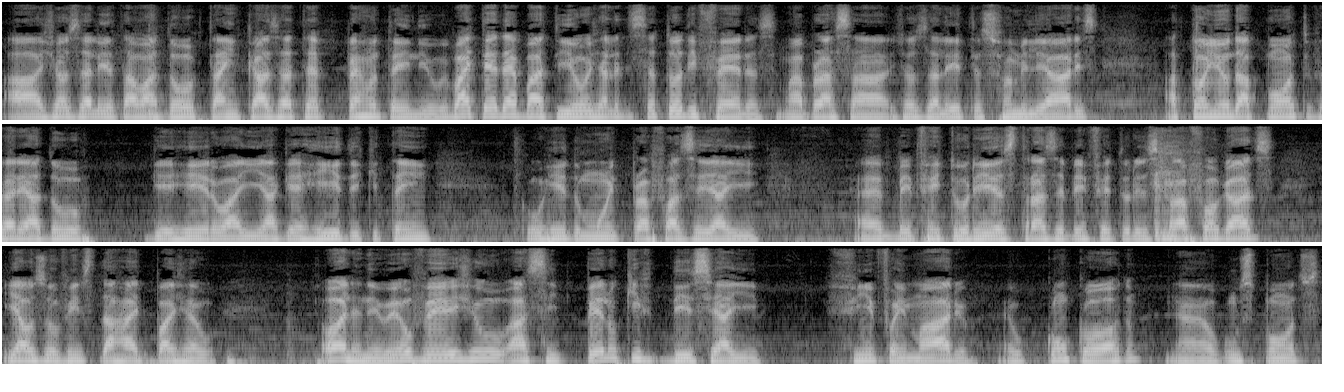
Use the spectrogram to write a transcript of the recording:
a Joselita Amador, que está em casa, até perguntei, Nil. Vai ter debate hoje, ela disse, eu estou de férias. Um abraço a Joselita e os familiares. A Toninho da Ponte, vereador guerreiro aí, aguerrido e que tem corrido muito para fazer aí é, benfeitorias, trazer benfeitorias para afogados e aos ouvintes da Rádio Pajeú. Olha, Nil, eu vejo, assim, pelo que disse aí FIFA e Mário, eu concordo né, alguns pontos.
